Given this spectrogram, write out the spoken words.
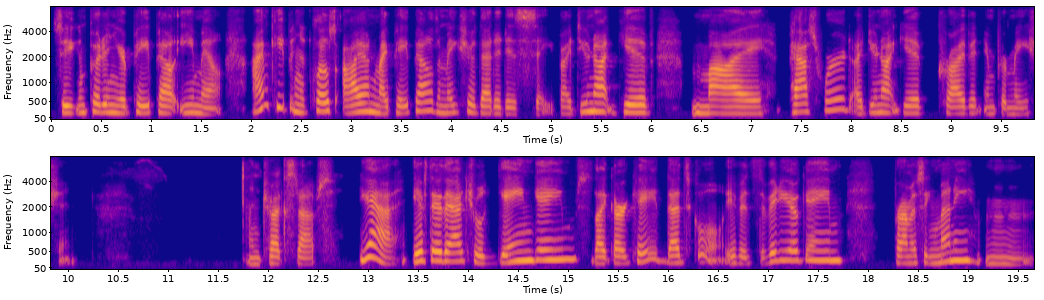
So you can put in your PayPal email. I'm keeping a close eye on my PayPal to make sure that it is safe. I do not give my password, I do not give private information. And truck stops. Yeah, if they're the actual game games like arcade, that's cool. If it's the video game promising money, mm,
